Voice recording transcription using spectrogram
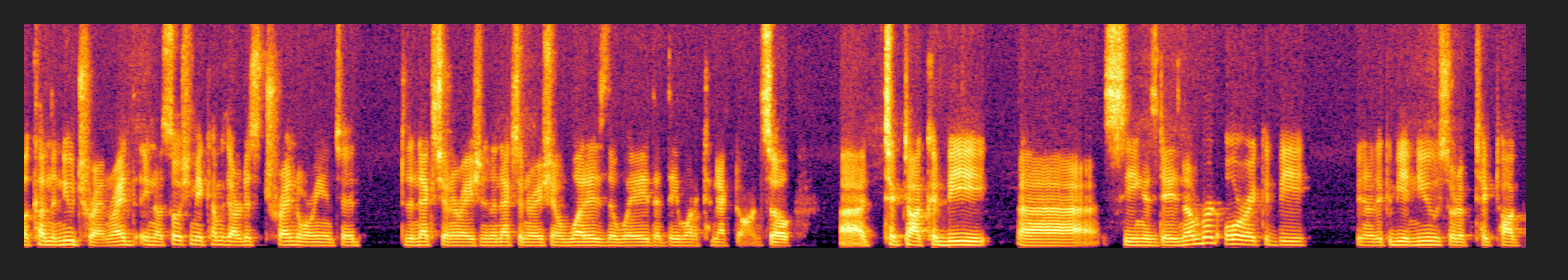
become the new trend, right? You know, social media companies are just trend oriented to the next generation, the next generation, what is the way that they want to connect on. So uh, TikTok could be uh, seeing its days numbered, or it could be you know there could be a new sort of TikTok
